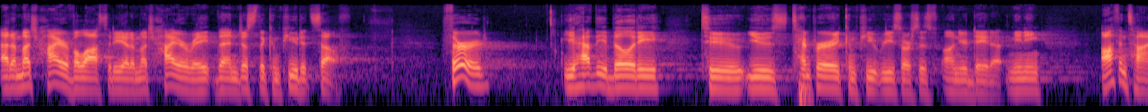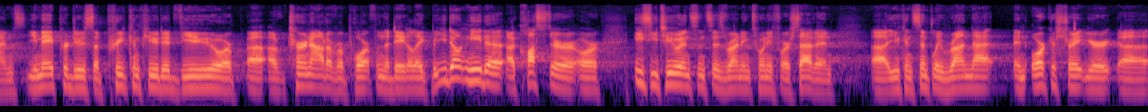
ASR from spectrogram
at a much higher velocity, at a much higher rate than just the compute itself. Third, you have the ability to use temporary compute resources on your data, meaning oftentimes you may produce a pre-computed view or uh, a, turn out a report from the data lake, but you don't need a, a cluster or EC2 instances running 24-7. Uh, you can simply run that and orchestrate your, uh,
